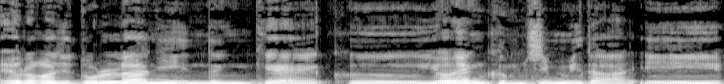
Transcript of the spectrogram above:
여러 가지 논란이 있는 게 그 여행 금지입니다. 이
